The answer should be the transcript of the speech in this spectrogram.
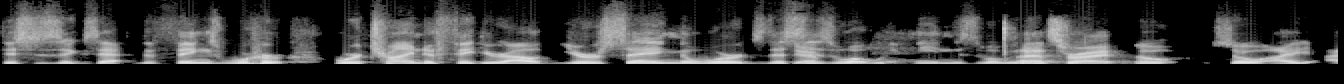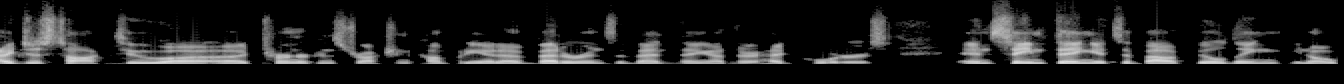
this is exact the things we're we're trying to figure out you're saying the words this yep. is what we mean this is what we mean. that's mean. right so so I, I just talked to a, a, Turner Construction Company at a veterans event thing at their headquarters, and same thing. It's about building, you know,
